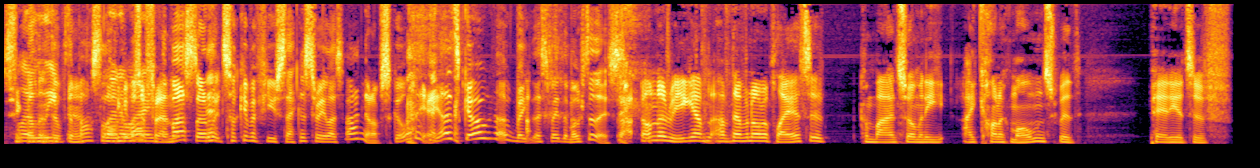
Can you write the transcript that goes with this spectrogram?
slowly. the, the yeah. Barcelona, He was a the friendly. Barcelona it took him a few seconds to realise, oh, I'm going to have scored here. Yeah, let's go. I'll make, let's make the most of this. On Origi, I've, I've never known a player to combine so many iconic moments with periods of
